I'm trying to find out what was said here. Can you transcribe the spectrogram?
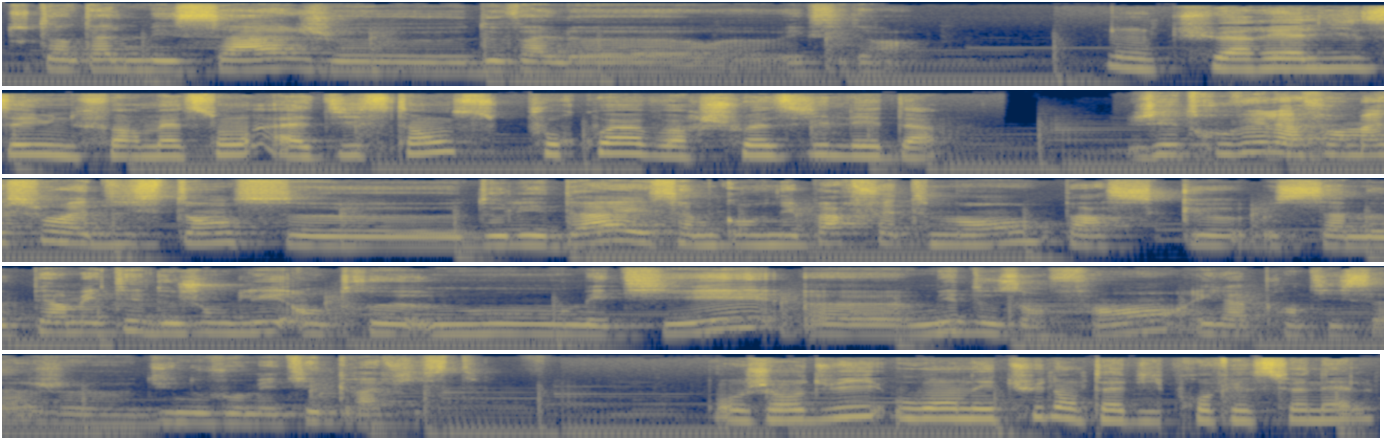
tout un tas de messages, de valeurs, etc. Donc tu as réalisé une formation à distance. Pourquoi avoir choisi l'EDA? J'ai trouvé la formation à distance euh, de l'EDA et ça me convenait parfaitement parce que ça me permettait de jongler entre mon métier, euh, mes deux enfants et l'apprentissage euh, du nouveau métier de graphiste. Aujourd'hui, où en es-tu dans ta vie professionnelle?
